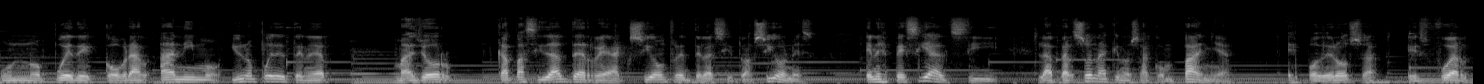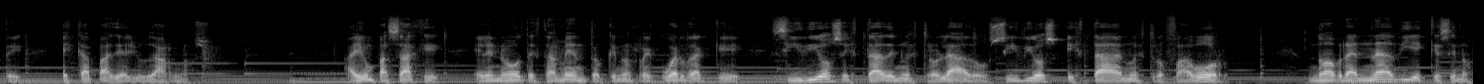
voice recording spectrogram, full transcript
uno puede cobrar ánimo y uno puede tener mayor capacidad de reacción frente a las situaciones, en especial si la persona que nos acompaña es poderosa, es fuerte, es capaz de ayudarnos. Hay un pasaje en el Nuevo Testamento que nos recuerda que si Dios está de nuestro lado, si Dios está a nuestro favor, no habrá nadie que se nos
